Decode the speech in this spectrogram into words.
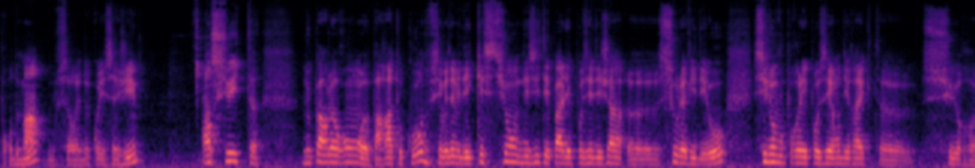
pour demain, vous saurez de quoi il s'agit. Ensuite, nous parlerons euh, par rate au cours. Si vous avez des questions, n'hésitez pas à les poser déjà euh, sous la vidéo. Sinon, vous pourrez les poser en direct euh, sur,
